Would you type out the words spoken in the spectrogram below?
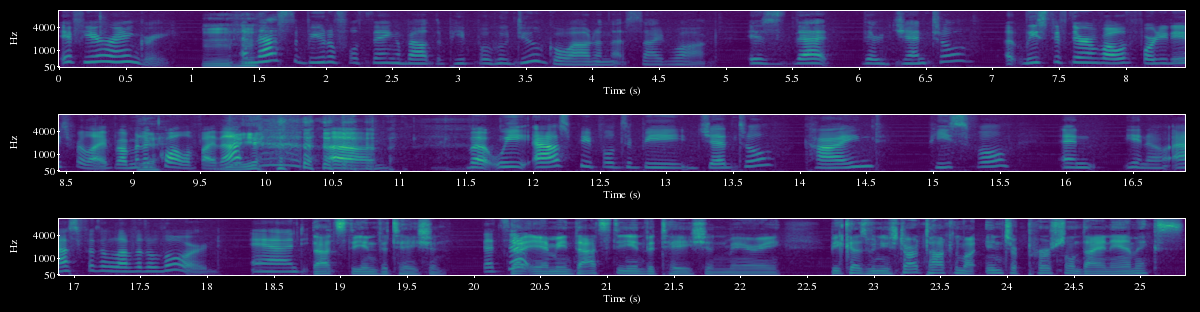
if you're angry. Mm-hmm. And that's the beautiful thing about the people who do go out on that sidewalk is that they're gentle, at least if they're involved with 40 Days for Life. I'm going to Yeah. qualify that. Yeah, yeah. um, but we ask people to be gentle, kind, peaceful, and, you know, ask for the love of the Lord. And That's the invitation. that's That, it. I mean, that's the invitation, Mary. Because when you start talking about interpersonal dynamics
